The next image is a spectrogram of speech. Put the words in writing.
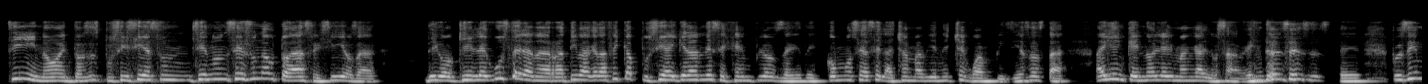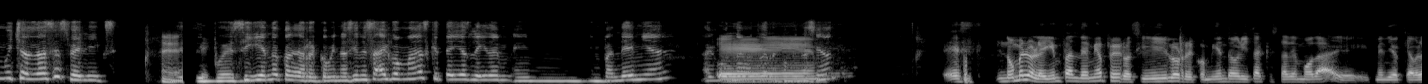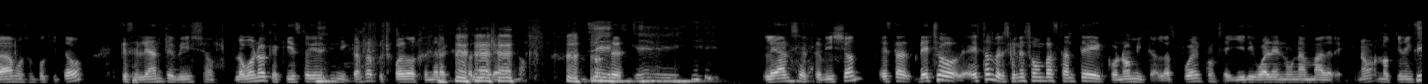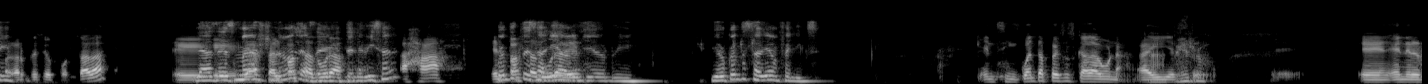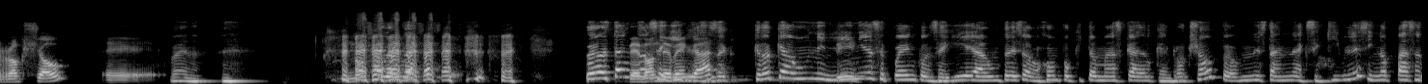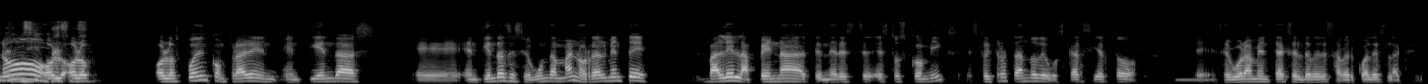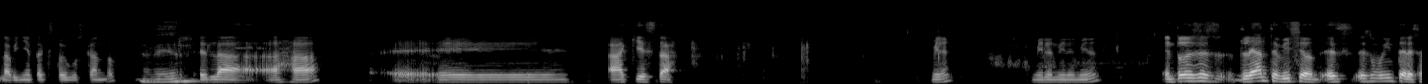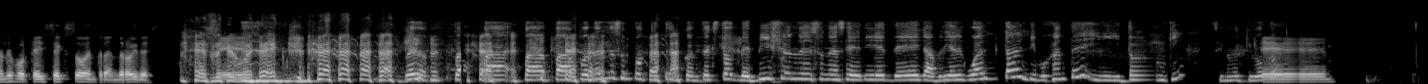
Sí, no, entonces, pues sí, sí es un, sí, un, sí es un autorazo, y sí, o sea, digo, quien le guste la narrativa gráfica, pues sí hay grandes ejemplos de, de cómo se hace la chamba bien hecha en One Piece, y eso hasta alguien que no lee el manga lo sabe. Entonces, este, pues sí, muchas gracias, Félix. Eh, Y pues siguiendo con las recomendaciones, ¿algo más que te hayas leído en, en- en pandemia? ¿Alguna otra Eh, recomendación? Es, no me lo leí en pandemia, pero sí lo recomiendo ahorita que está de moda, y medio que hablábamos un poquito, que se lean The Vision. Lo bueno que aquí estoy en mi casa, pues puedo tener acceso al librero, ¿no? Entonces, léanse The Vision. Esta, de hecho, estas versiones son bastante económicas, las pueden conseguir igual en una madre, ¿no? No tienen que Sí. pagar precio de portada. eh, Las de y Smash, ¿no? Las de. Televisa. Ajá. El ¿Cuánto te salían, es Jordi? ¿cuánto salían, Félix? En 50 pesos cada una. Ahí Ah, este, perro. eh, en, en el rock show. eh, Bueno. no sabemos este, Pero están ¿De dónde o sea, creo que aún en Sí. línea se pueden conseguir a un precio a lo mejor un poquito más caro que en Rock Show, pero aún están asequibles y no pasan de No, los 100 o, lo- o, pesos. lo- o los pueden comprar en, en tiendas, eh, en tiendas de segunda mano. Realmente vale la pena tener este, estos cómics. Estoy tratando de buscar cierto, eh, seguramente Axel debe de saber cuál es la, la viñeta que estoy buscando. A ver. Es la, ajá. eh, aquí está. Miren, miren, miren, miren. Entonces, lean The Vision, es, es muy interesante porque hay sexo entre androides. Ese Eh, güey. Bueno, para ponerles un poquito en contexto, The Vision es una serie de Gabriel Walta, el dibujante, y Tom King, si no me equivoco. Eh,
